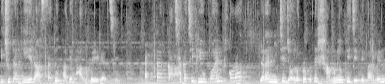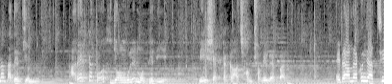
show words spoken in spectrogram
কিছুটা গিয়ে রাস্তা দুভাগে ভাগ হয়ে গেছে। একটা কাছাকাছি ভিউ পয়েন্ট করা, যারা নিচে জলপ্রপাতের সামনে অবধি যেতে পারবেন না তাদের জন্য। আর একটা পথ জঙ্গলের মধ্যে দিয়ে। বেশ একটা গা ছমছমে ব্যাপার। এটা আমরা এখন যাচ্ছি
